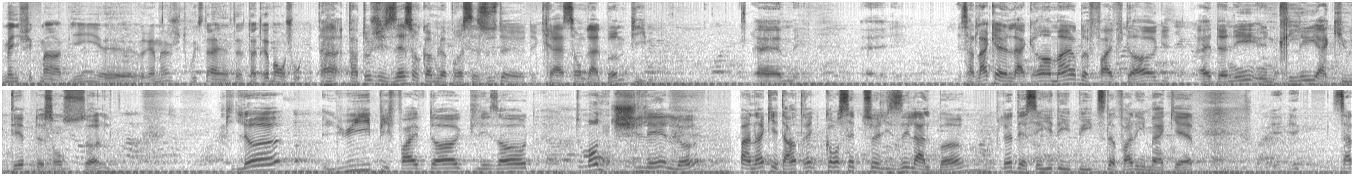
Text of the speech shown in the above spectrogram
magnifiquement bien. Euh, vraiment, j'ai trouvé que c'était un, très bon choix. Tant- Tantôt, je disais sur comme le processus de, de création de l'album, puis euh, euh, ça a l'air que la grand-mère de Five Dog a donné une clé à Q-Tip de son sous-sol. Puis là, lui, puis Five Dog, puis les autres, tout le monde chillait là pendant qu'il était en train de conceptualiser l'album, puis là, d'essayer des beats, de faire des maquettes. Ça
